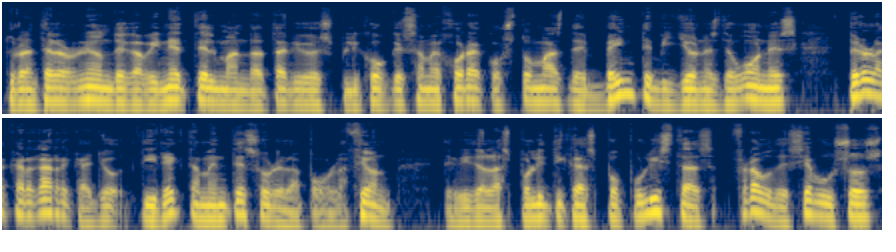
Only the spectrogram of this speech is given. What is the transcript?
Durante la reunión de gabinete, el mandatario explicó que esa mejora costó más de 20 billones de wones, pero la carga recayó directamente sobre la población, debido a las políticas populistas, fraudes y abusos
